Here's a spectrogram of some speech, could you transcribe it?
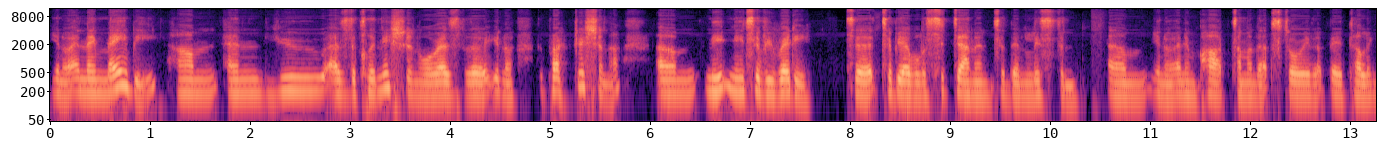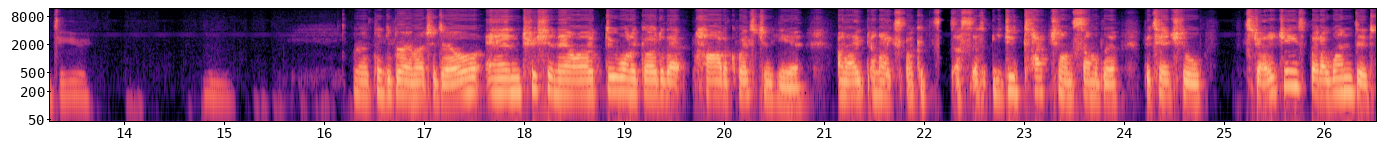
you know, and they may be, um, and you as the clinician or as the, you know, the practitioner um, need, need to be ready to, to be able to sit down and to then listen, um, you know, and impart some of that story that they're telling to you. Mm. Well, thank you very much, Adele. And Tricia, now I do want to go to that harder question here. And I, and I, I could, you did touch on some of the potential strategies, but I wondered,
